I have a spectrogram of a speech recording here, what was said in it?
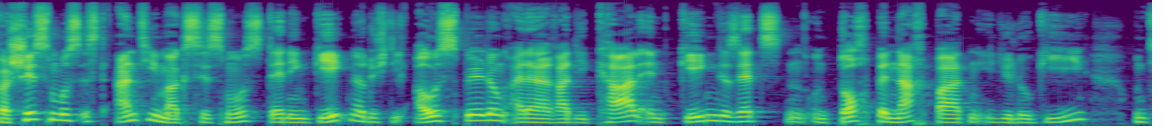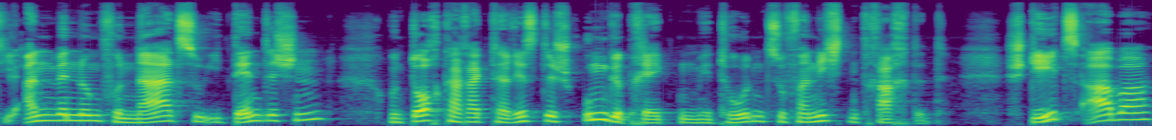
Faschismus ist Antimarxismus, der den Gegner durch die Ausbildung einer radikal entgegengesetzten und doch benachbarten Ideologie und die Anwendung von nahezu identischen und doch charakteristisch umgeprägten Methoden zu vernichten trachtet, stets aber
